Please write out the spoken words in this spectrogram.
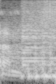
got him.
